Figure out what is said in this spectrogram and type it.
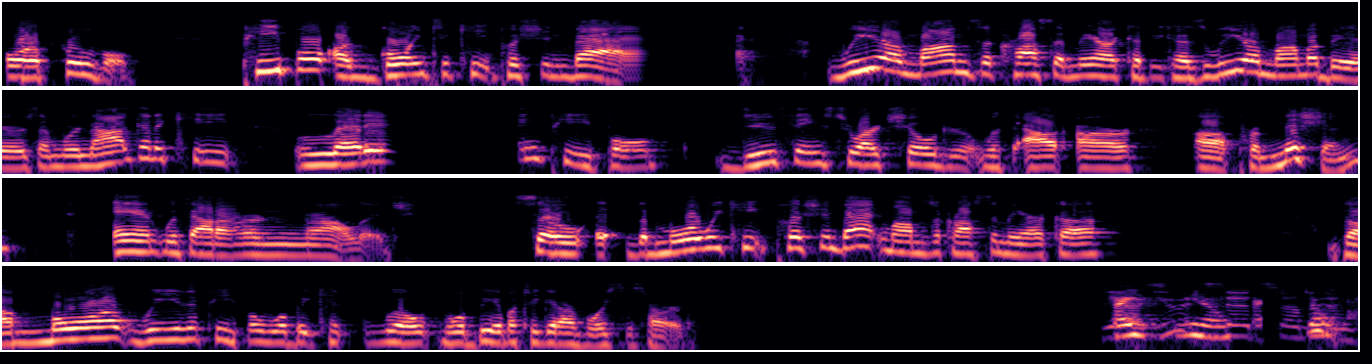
or approval. People are going to keep pushing back. We are moms across America because we are mama bears, and we're not going to keep letting people do things to our children without our uh, permission and without our knowledge. So uh, the more we keep pushing back, moms across America, the more we the people will be will will be able to get our voices heard. Yeah, you had you know, said something.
